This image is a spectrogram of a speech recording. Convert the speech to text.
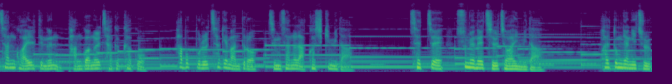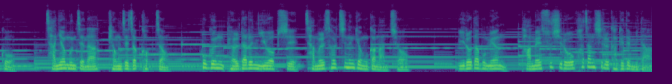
찬 과일 등은 방광을 자극하고 하복부를 차게 만들어 증상을 악화시킵니다. 셋째, 수면의 질 저하입니다. 활동량이 줄고 자녀 문제나 경제적 걱정 혹은 별다른 이유 없이 잠을 설치는 경우가 많죠. 이러다 보면 밤에 수시로 화장실을 가게 됩니다.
